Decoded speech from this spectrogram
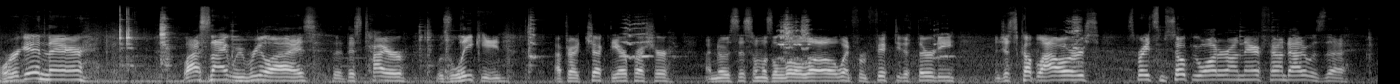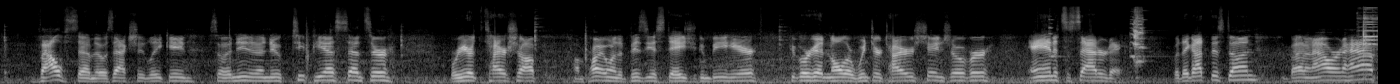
We're getting there. Last night we realized that this tire was leaking. After I checked the air pressure, I noticed this one was a little low, went from 50 to 30 in just a couple hours. Sprayed some soapy water on there, found out it was the valve stem that was actually leaking. So it needed a new TPS sensor. We're here at the tire shop. I'm probably one of the busiest days you can be here. People are getting all their winter tires changed over and it's a Saturday. But they got this done about an hour and a half.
